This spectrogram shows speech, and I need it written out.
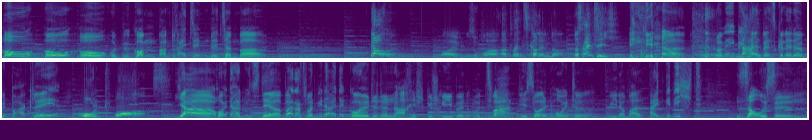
Ho, ho, ho und willkommen beim 13. Dezember. Ja, beim Super Adventskalender. Das reimt sich. ja, beim ewigen. Adventskalender mit Barclay. Und was? Ja, heute hat uns der Weihnachtsmann wieder eine goldene Nachricht geschrieben. Und zwar, wir sollen heute wieder mal ein Gedicht sauseln.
